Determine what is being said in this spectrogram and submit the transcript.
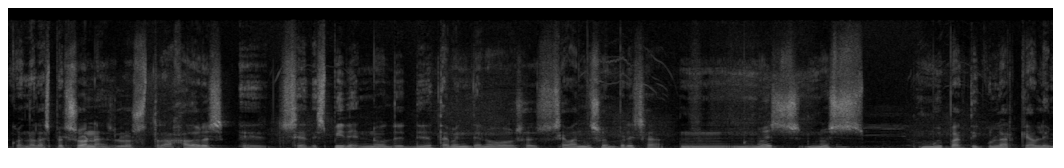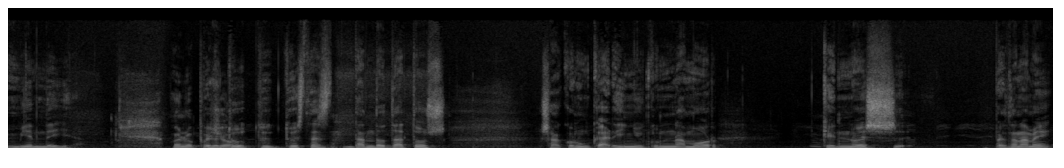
cuando las personas, los trabajadores eh, se despiden ¿no? De- directamente, ¿no? O sea, se van de su empresa, mm, no es, no es muy particular que hablen bien de ella. Bueno, pues Pero yo, tú, tú, tú estás dando datos, o sea, con un cariño y con un amor que no es, perdóname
